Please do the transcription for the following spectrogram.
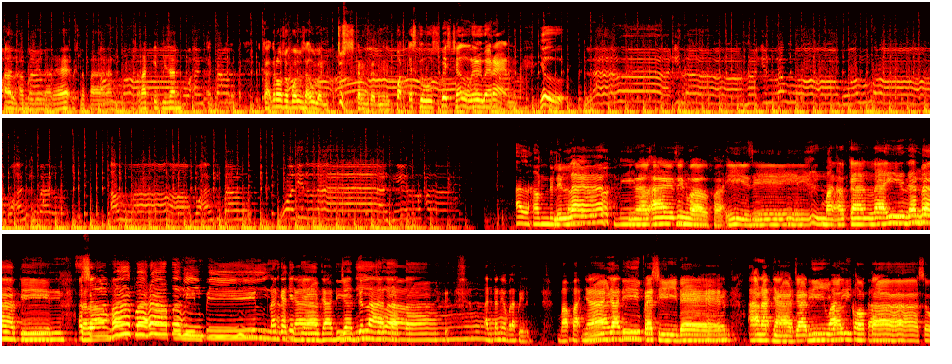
Alhamdulillah rek wis lebaran. Salat Id pisan. Gak kerasa pol saulan. Cus sekarang kita dengerin podcast gue spesial lebaran. Yuk. Alhamdulillah. Lillah minal aizin wal faizin. Maafkan lahir dan batin. Selamat para pemimpin. Rakyatnya jadi jelata. Ada tadi apa lagu ini? Bapaknya jadi presiden, Anaknya jadi wali kota So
